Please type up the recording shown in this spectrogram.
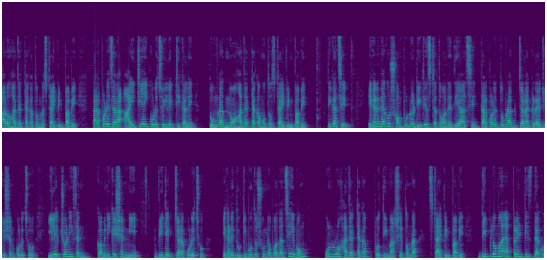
বারো হাজার টাকা তোমরা স্টাইপিন পাবে। তারপরে যারা আইটিআই করেছ ইলেকট্রিক্যালে তোমরা ন হাজার টাকা মতো স্টাইপিন পাবে। ঠিক আছে? এখানে দেখো সম্পূর্ণ ডিটেলসটা তোমাদের দেওয়া আছে। তারপরে তোমরা যারা গ্র্যাজুয়েশন করেছ ইলেকট্রনিক্স অ্যান্ড কমিউনিকেশন নিয়ে বিটেক যারা করেছ, এখানে দুটি মতো শূন্য পদ আছে এবং পনেরো হাজার টাকা প্রতি মাসে তোমরা স্টাইপিন পাবে। ডিপ্লোমা অ্যাপ্রেন্টিস দেখো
